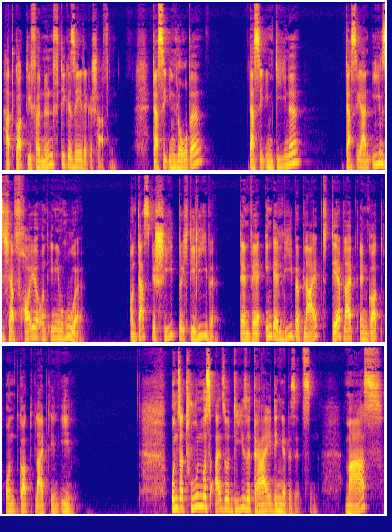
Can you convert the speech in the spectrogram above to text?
hat Gott die vernünftige Seele geschaffen, dass sie ihn lobe, dass sie ihm diene dass sie an ihm sich erfreue und in ihm ruhe. Und das geschieht durch die Liebe. Denn wer in der Liebe bleibt, der bleibt in Gott und Gott bleibt in ihm. Unser Tun muss also diese drei Dinge besitzen. Maß,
